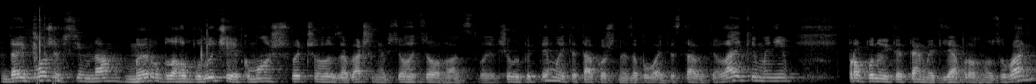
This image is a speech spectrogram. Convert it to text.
дай Боже всім нам миру, благополуччя, якомога швидшого завершення всього цього гадства. Якщо ви підтримуєте, також не забувайте ставити лайки мені, пропонуйте теми для прогнозувань.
